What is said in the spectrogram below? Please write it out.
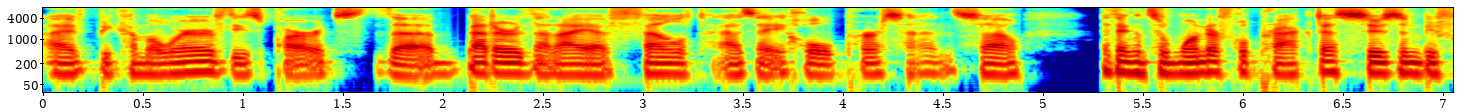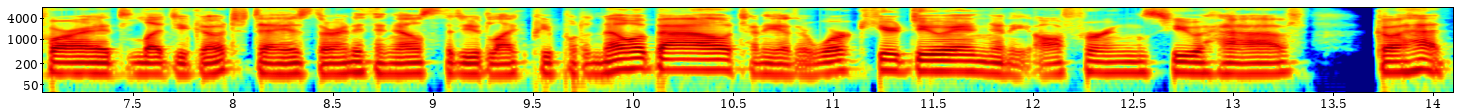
I've become aware of these parts, the better that I have felt as a whole person. So I think it's a wonderful practice. Susan, before I let you go today, is there anything else that you'd like people to know about? Any other work you're doing? Any offerings you have? Go ahead.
